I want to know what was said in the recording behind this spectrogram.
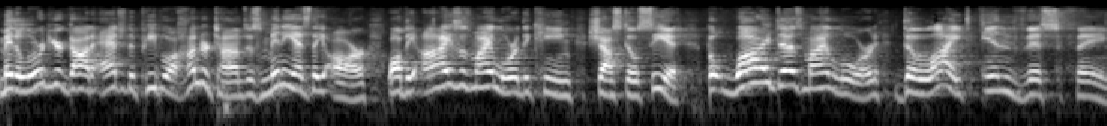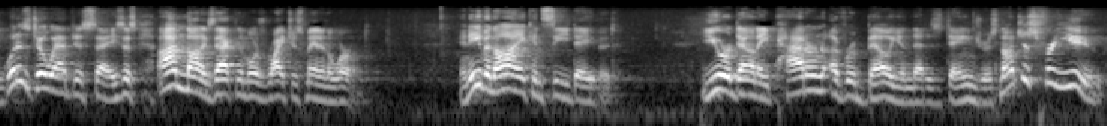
May the Lord your God add to the people a hundred times as many as they are, while the eyes of my Lord the king shall still see it. But why does my Lord delight in this thing? What does Joab just say? He says, I'm not exactly the most righteous man in the world. And even I can see, David, you are down a pattern of rebellion that is dangerous, not just for you,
